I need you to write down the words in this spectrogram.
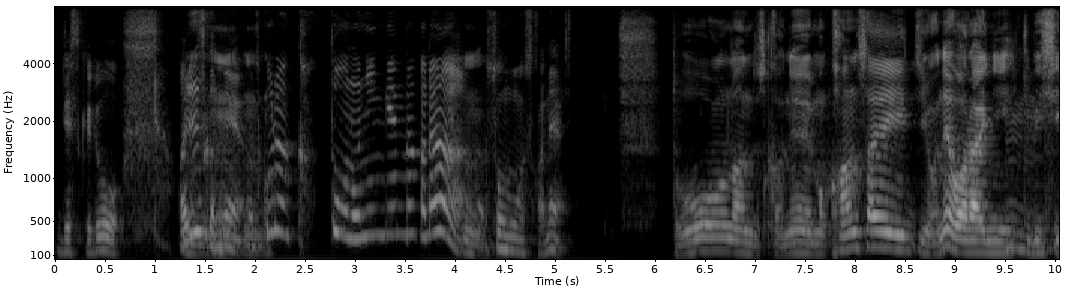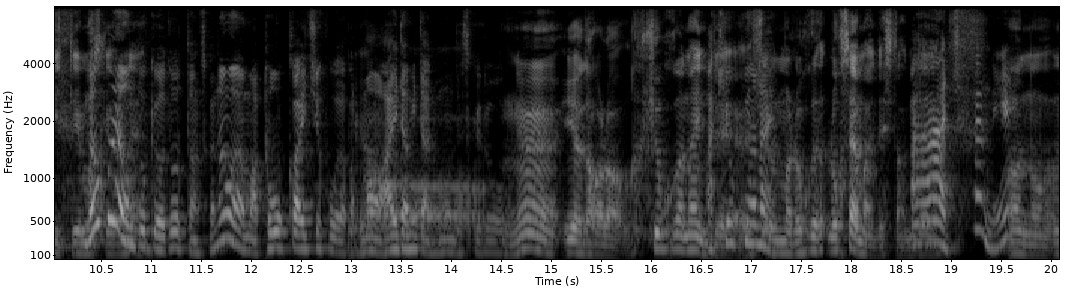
ですけどあれですかね、うんうんうんこれは関東の人間だからうん。そう思うんですかね、どうなんですかね、まあ、関西人はね笑いに厳しいって言いま名すけど、ね。古屋の時はどうだったんですか？名古屋はまあ東海地方だからまあ間みたいなもんですけど、ねえ。いやだから記憶がないんであ記憶がない。まあ、6, 6歳前でしたんで。ああじゃあね。あのう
